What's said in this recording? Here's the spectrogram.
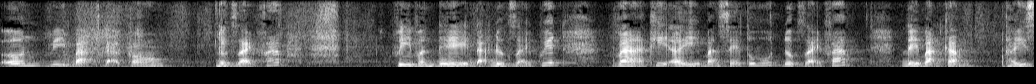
ơn vì bạn đã có được giải pháp, vì vấn đề đã được giải quyết, và khi ấy bạn sẽ thu hút được giải pháp. Để bạn cảm thấy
